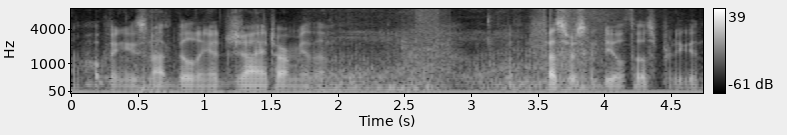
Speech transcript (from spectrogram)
I'm hoping he's not building a giant army of them. But infestors can deal with those pretty good.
